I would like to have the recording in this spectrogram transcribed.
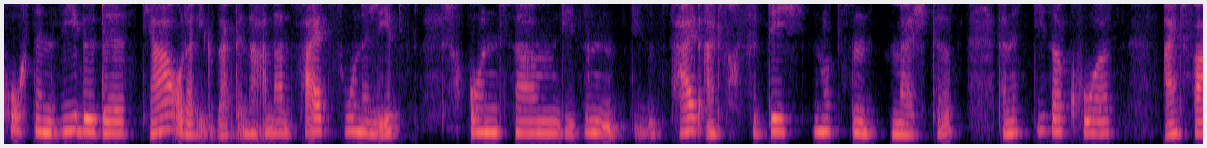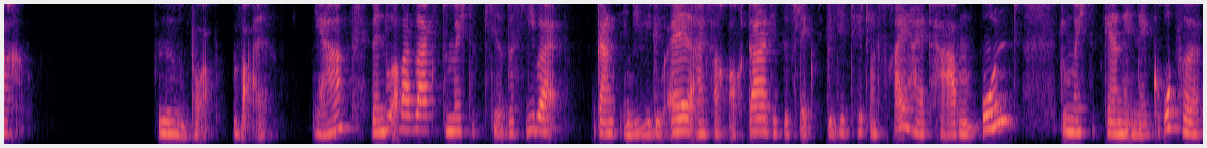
hochsensibel bist, ja, oder wie gesagt in einer anderen Zeitzone lebst und ähm, diesen, diese Zeit einfach für dich nutzen möchtest, dann ist dieser Kurs einfach eine super Wahl. Ja, wenn du aber sagst, du möchtest das lieber ganz individuell einfach auch da diese Flexibilität und Freiheit haben und du möchtest gerne in der Gruppe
